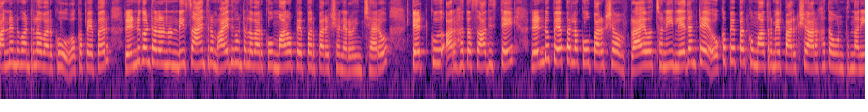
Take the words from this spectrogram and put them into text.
పన్నెండు గంటల వరకు ఒక పేపర్ రెండు గంటల నుండి సాయంత్రం ఐదు గంటల వరకు మరో పేపర్ పరీక్ష నిర్వహించారు. టెట్కు అర్హత సాధిస్తే రెండు పేపర్లకు పరీక్ష రాయవచ్చని లేదంటే ఒక పేపర్కు మాత్రమే పరీక్ష అర్హత ఉంటుందని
